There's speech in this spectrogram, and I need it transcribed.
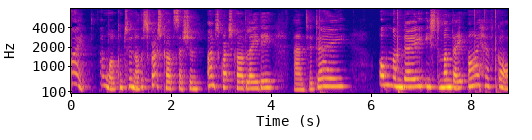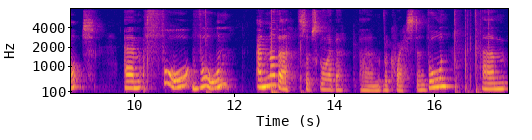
Hi, and welcome to another scratch card session. I'm Scratch Card Lady, and today, on Monday, Easter Monday, I have got um, for Vaughan another subscriber um, request. And Vaughan, um,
